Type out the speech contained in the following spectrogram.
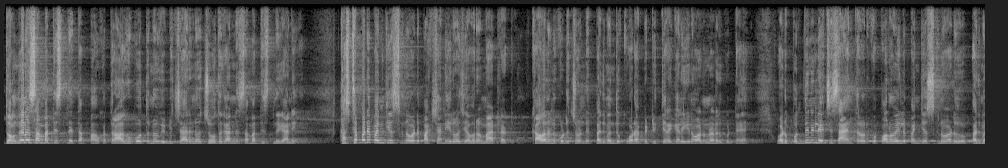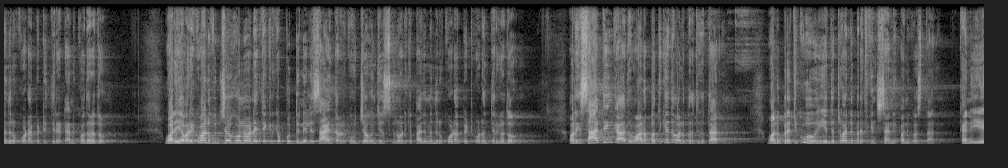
దొంగను సమర్థిస్తుంది తప్ప ఒక త్రాగుబోతునో వ్యభిచారినో జోతగాన్ని సమర్థిస్తుంది కానీ కష్టపడి పని చేసుకున్న వాడి పక్షాన్ని ఈరోజు ఎవరో మాట్లాడు కావాలని కూడా చూడండి పది మంది కూడా పెట్టి తిరగలిగిన వాడు ఉన్నాడు అనుకుంటే వాడు పొద్దున్న లేచి సాయంత్రం వరకు పొలం వెళ్ళి పని చేసుకునేవాడు పది మందిని కూడా పెట్టి తిరగటానికి కుదరదు. వాడు ఎవరికి వాళ్ళకి ఉద్యోగం ఉన్న అయితే కనుక పొద్దున్న వెళ్ళి సాయంత్రం వరకు ఉద్యోగం చేసుకున్న వాడికి పది మందిని కూడా పెట్టుకోవడం తిరగదు. వాళ్ళకి సాధ్యం కాదు వాళ్ళ బతికేది వాళ్ళు బ్రతుకుతారు. వాళ్ళు బ్రతుకు ఎదుటివాడిని బ్రతికించడానికి పనికొస్తారు. కానీ ఏ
